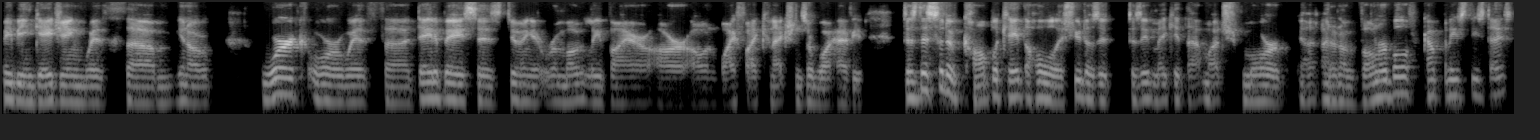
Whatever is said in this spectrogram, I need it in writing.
maybe engaging with, um, you know, work or with uh, databases, doing it remotely via our own Wi-Fi connections or what have you. Does this sort of complicate the whole issue? Does it does it make it that much more, uh, I don't know, vulnerable for companies these days?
